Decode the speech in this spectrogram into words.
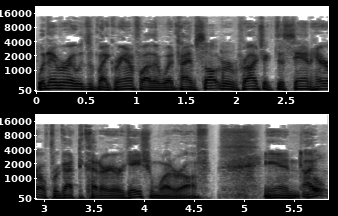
whenever I was with my grandfather one time, Salt River Project, the zanjero forgot to cut our irrigation water off, and oh.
